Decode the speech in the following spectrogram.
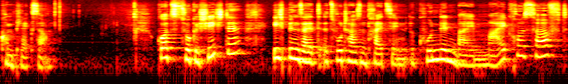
komplexer. Kurz zur Geschichte. Ich bin seit 2013 Kundin bei Microsoft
